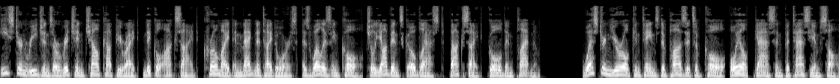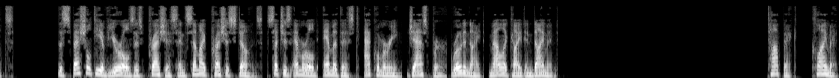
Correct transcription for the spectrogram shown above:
Eastern regions are rich in chalcopyrite, nickel oxide, chromite and magnetite ores, as well as in coal Chelyabinsk Oblast, bauxite, gold and platinum. Western Ural contains deposits of coal, oil, gas and potassium salts. The specialty of Urals is precious and semi-precious stones, such as emerald, amethyst, aquamarine, jasper, rhodonite, malachite and diamond. Climate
